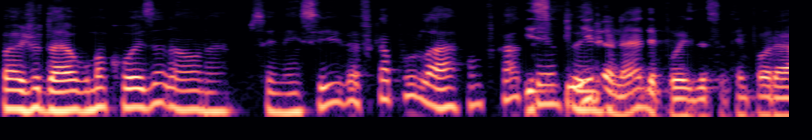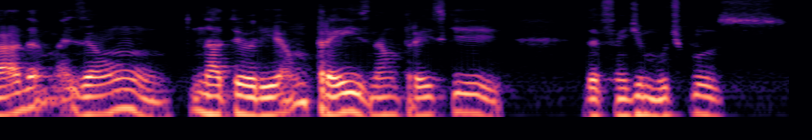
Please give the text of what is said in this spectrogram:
vai ajudar em alguma coisa, não, né? Não sei nem se vai ficar por lá. Vamos ficar atento Inspira, aí. né? Depois dessa temporada, mas é um, na teoria, é um 3, né? Um 3 que defende múltiplos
